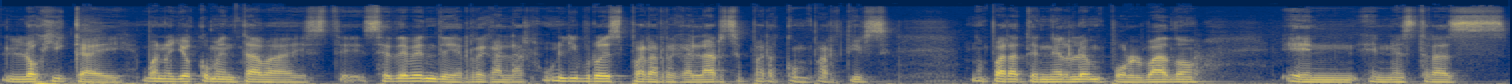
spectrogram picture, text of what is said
lógica y bueno yo comentaba este se deben de regalar un libro es para regalarse para compartirse no para tenerlo empolvado en, nuestras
